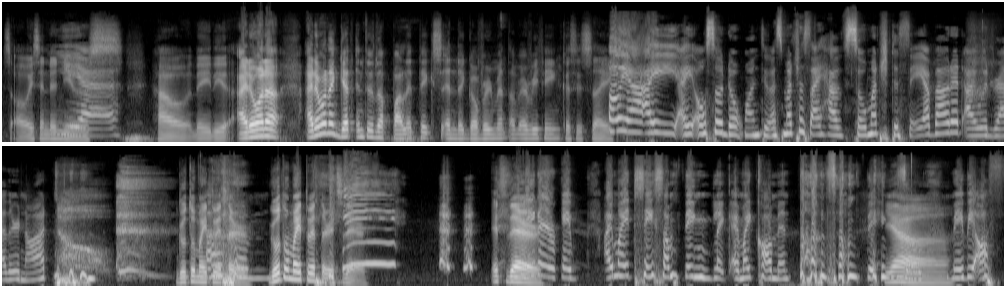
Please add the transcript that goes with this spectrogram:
it's always in the news. Yeah. How they do. I don't wanna. I don't wanna get into the politics and the government of everything because it's like. Oh yeah, I I also don't want to. As much as I have so much to say about it, I would rather not. No. Go to my Twitter. Um, Go to my Twitter. It's there. It's there. Later, okay. I might say something like I might comment on something. Yeah. So maybe off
